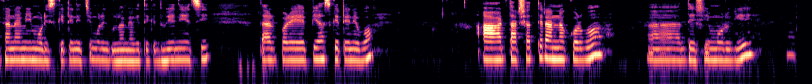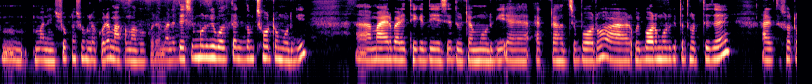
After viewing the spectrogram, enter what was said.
এখানে আমি মরিচ কেটে নিচ্ছি। মরিচগুলো আমি আগে থেকে ধুয়ে নিয়েছি। তারপরে পেঁয়াজ কেটে নেব। আর তার সাথে রান্না করব দেশি মুরগি মানে শুকনো শুকনো করে, মাখো মাখো করে। মানে দেশি মুরগি বলতে একদম ছোট মুরগি। মায়ের বাড়ি থেকে দিয়েছে দুইটা মুরগি একটা হচ্ছে বড় আর ওই বড় মুরগিটা ধরতে যায়, আর একটা ছোটো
